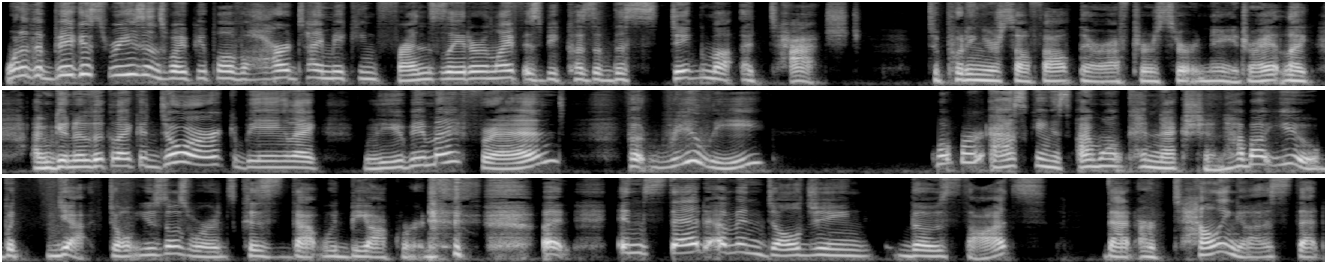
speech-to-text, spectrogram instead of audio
One of the biggest reasons why people have a hard time making friends later in life is because of the stigma attached to putting yourself out there after a certain age, right? Like, I'm going to look like a dork being like, Will you be my friend? But really, what we're asking is, I want connection. How about you? But yeah, don't use those words because that would be awkward. but instead of indulging those thoughts, that are telling us that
